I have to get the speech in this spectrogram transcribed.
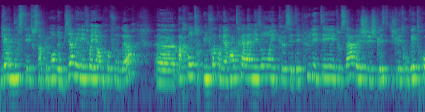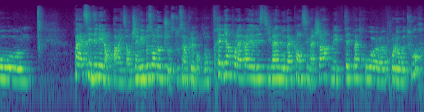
de les rebooster tout simplement, de bien les nettoyer en profondeur. Euh, par contre, une fois qu'on est rentré à la maison et que c'était plus l'été et tout ça, ben, je, je l'ai trouvé trop pas assez démêlant par exemple, j'avais besoin d'autre chose tout simplement. Donc très bien pour la période estivale de vacances et machin, mais peut-être pas trop euh, pour le retour.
